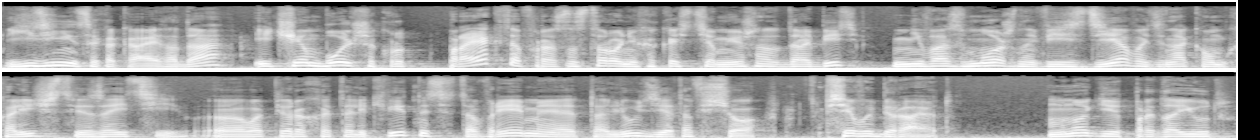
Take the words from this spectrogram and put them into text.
единица какая-то, да, и чем больше проектов разносторонних экосистем, ее надо дробить, невозможно везде в одинаковом количестве зайти. Э, во-первых, это ликвидность, это время, это люди, это все. Все выбирают. Многие продают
